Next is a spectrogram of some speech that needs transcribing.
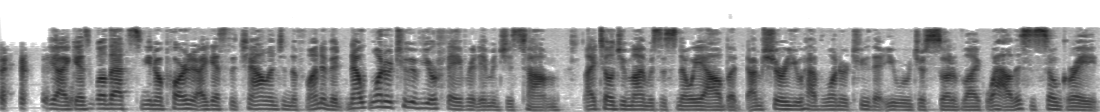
yeah, I guess. Well, that's you know part of I guess the challenge and the fun of it. Now, one or two of your favorite images, Tom. I told you mine was the snowy owl, but I'm sure you have one or two that you were just sort of like, wow, this is so great.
